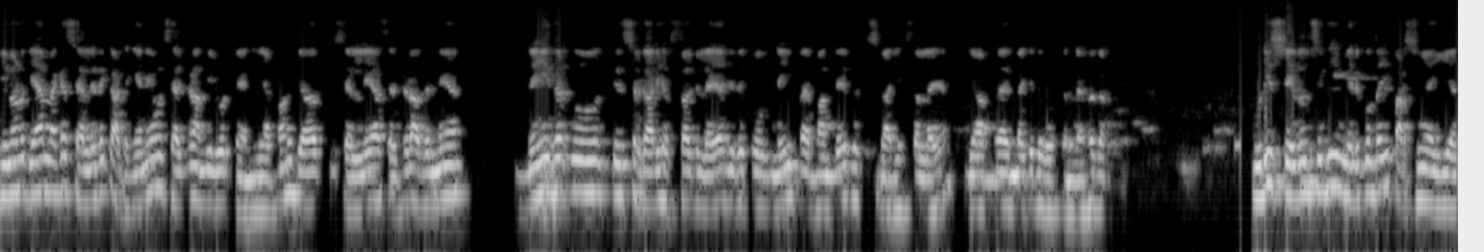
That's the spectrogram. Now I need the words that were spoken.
ਫਿਰ ਮੈਂ ਉਹਨੂੰ ਕਿਹਾ, ਮੈਂ ਕਿਹਾ ਸੈੱਲ ਇਹਦੇ ਘਟ ਗਏ ਨੇ, ਹੁਣ ਸੈਲ ਚੜਾਉਣ ਦੀ ਲੋੜ ਪੈਣੀ ਹੈ ਆਪਾਂ ਨੂੰ ਜ਼ਿਆਦਾ ਤੂੰ ਸੈੱਲ ਲਿਆ ਸੈਲ ਚੜਾ ਦਿੰਨੇ ਆ। ਨਹੀਂ ਫਿਰ ਤੂੰ ਕਿਸੇ ਸਰਕਾਰੀ ਹਸਪਤਾਲ ਚ ਲੈ ਜਾ, ਜਿਹਦੇ ਕੋਲ ਨਹੀਂ ਪ- ਬਣਦੇ ਫਿਰ ਸਰਕਾਰੀ ਹਸਪਤਾਲ ਲੈ ਜਾ। ਜਾਂ ਆਪਣੇ ਮੈਂ ਕਿਤੇ ਹੋਰ ਤੰਗ ਹੈਗਾ ਕਰ ਪੂਰੀ ਸਟੇਬਲ ਸੀਗੀ, ਮੇਰੇ ਕੋਲ ਤਾਂ ਜੀ ਪਰਸੋਂ ਆਈ ਆ।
